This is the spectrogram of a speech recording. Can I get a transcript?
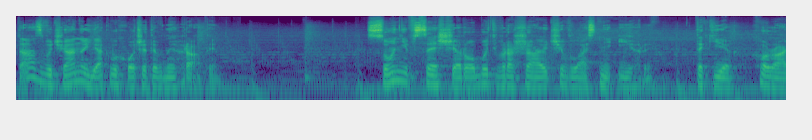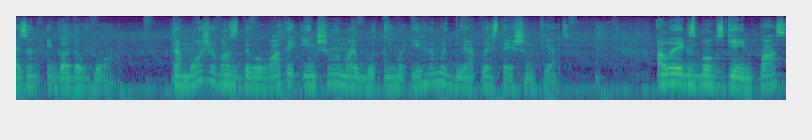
та, звичайно, як ви хочете в них грати. Sony все ще робить вражаючі власні ігри, такі як Horizon і God of War, та може вас здивувати іншими майбутніми іграми для PlayStation 5. Але Xbox Game Pass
